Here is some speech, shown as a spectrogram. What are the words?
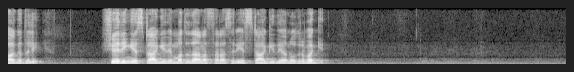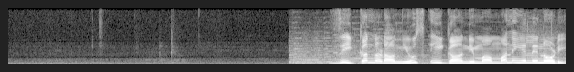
ಭಾಗದಲ್ಲಿ ಶೇರಿಂಗ್ ಎಷ್ಟಾಗಿದೆ ಮತದಾನ ಸರಾಸರಿ ಎಷ್ಟಾಗಿದೆ ಅನ್ನೋದ್ರ ಬಗ್ಗೆ. ಜಿ ಕನ್ನಡ ನ್ಯೂಸ್ ಈಗ ನಿಮ್ಮ ಮನೆಯಲ್ಲೇ ನೋಡಿ.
